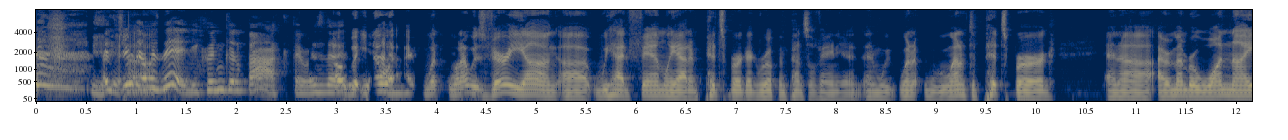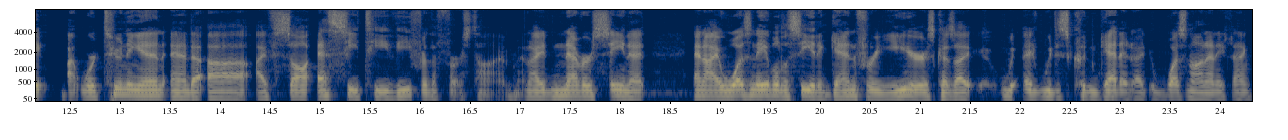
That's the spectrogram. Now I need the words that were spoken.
it's true. That was it. You couldn't get it back. There was the. Oh, but you know what? I, when, when I was very young, uh, we had family out in Pittsburgh. I grew up in Pennsylvania, and we went we went up to Pittsburgh. And uh, I remember one night uh, we're tuning in, and uh, I saw SCTV for the first time, and I had never seen it, and I wasn't able to see it again for years because I we, I- we just couldn't get it. I, it wasn't on anything.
